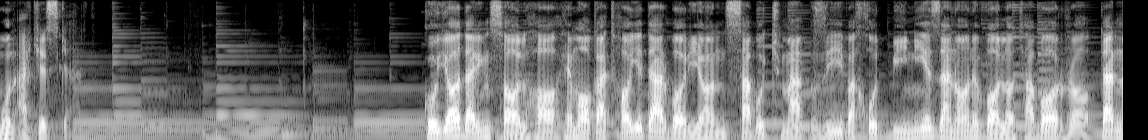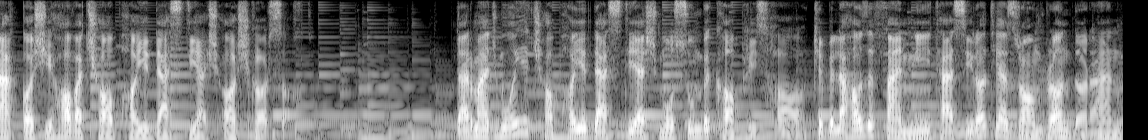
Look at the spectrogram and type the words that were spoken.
منعکس کرد. گویا در این سالها حماقتهای درباریان سبک مغزی و خودبینی زنان والاتبار را در نقاشیها و چاپهای دستیش آشکار ساخت. در مجموعه چاپهای دستیش موسوم به کاپریس ها که به لحاظ فنی تأثیراتی از رامبراند دارند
